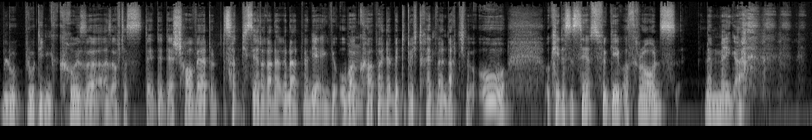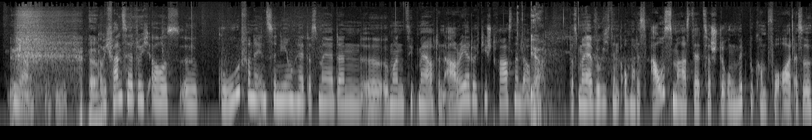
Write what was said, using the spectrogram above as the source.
blutigen Gekröse, also auf das, der, der Schauwert und das hat mich sehr daran erinnert, wenn hier irgendwie Oberkörper mhm. in der Mitte durchtrennt werden, dachte ich mir, oh, okay, das ist selbst für Game of Thrones eine Menge. Ja, ähm. aber ich fand es ja durchaus äh, gut von der Inszenierung her, dass man ja dann, äh, irgendwann sieht man ja auch den Aria durch die Straßen laufen, ja. dass man ja wirklich dann auch mal das Ausmaß der Zerstörung mitbekommt vor Ort. Also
